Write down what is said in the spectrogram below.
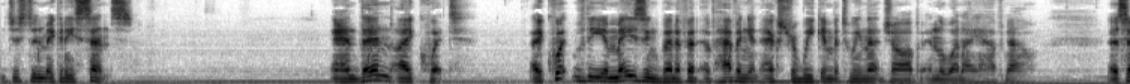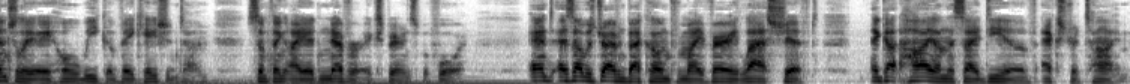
It just didn't make any sense. And then I quit. I quit with the amazing benefit of having an extra week in between that job and the one I have now. Essentially a whole week of vacation time, something I had never experienced before. And as I was driving back home from my very last shift, I got high on this idea of extra time.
